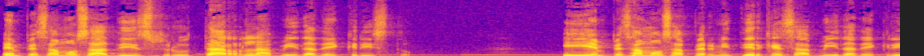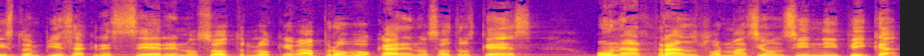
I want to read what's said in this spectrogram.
empezamos a disfrutar la vida de Cristo y empezamos a permitir que esa vida de Cristo empiece a crecer en nosotros, lo que va a provocar en nosotros, ¿qué es? Una transformación. Significa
